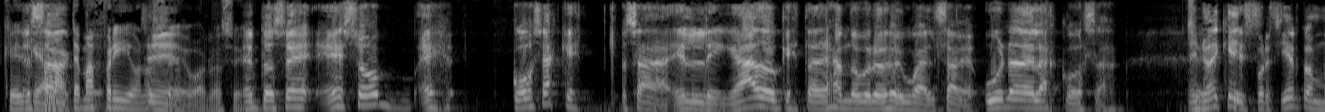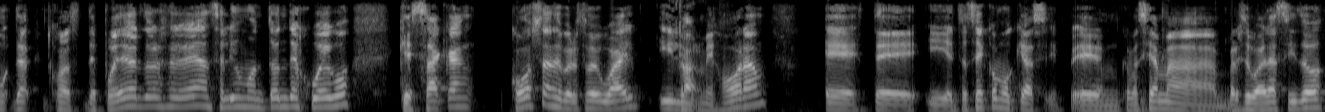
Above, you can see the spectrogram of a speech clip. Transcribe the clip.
que, que aguante más frío, no sé, o algo así. Entonces, eso es cosas que, o sea, el legado que está dejando Breath igual, ¿sabes? Una de las cosas. Y no es que, por cierto, después de ver han salido un montón de juegos que sacan cosas de Breath of the Wild y las mejoran. Este, y entonces como que, eh, ¿cómo se llama? Breath of the Wild ha sido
